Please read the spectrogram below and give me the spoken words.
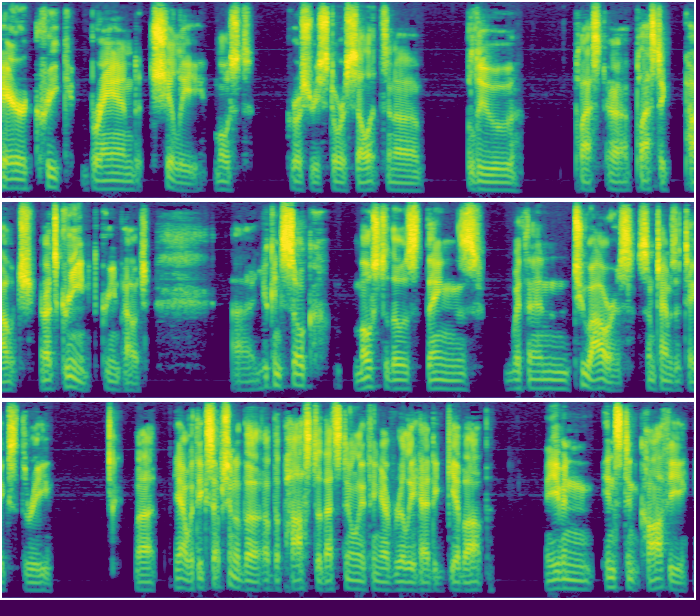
Bear Creek brand chili. Most grocery stores sell it in a blue plastic, uh, plastic pouch, or it's green, green pouch. Uh, you can soak most of those things within two hours. Sometimes it takes three. But yeah, with the exception of the of the pasta, that's the only thing I've really had to give up even instant coffee.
